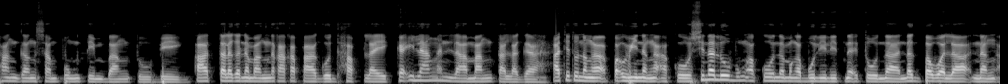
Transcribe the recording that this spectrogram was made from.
hanggang 10 timbang tubig. At talaga namang nakakapagod haplay, kailangan lamang talaga. At ito na nga, pauwi na nga ako, sinalubong ako ng mga bulilit na ito na nagpawala ng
